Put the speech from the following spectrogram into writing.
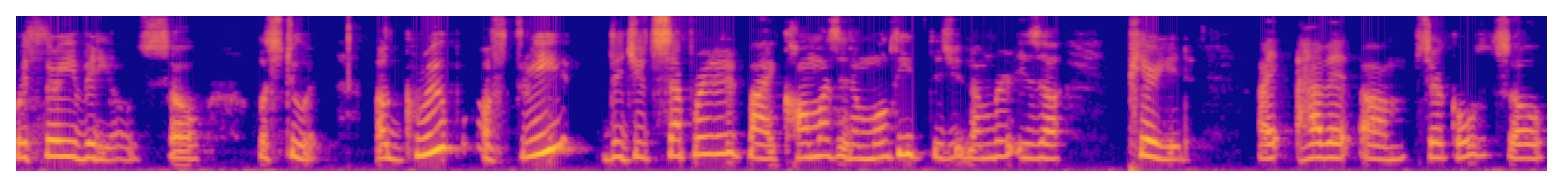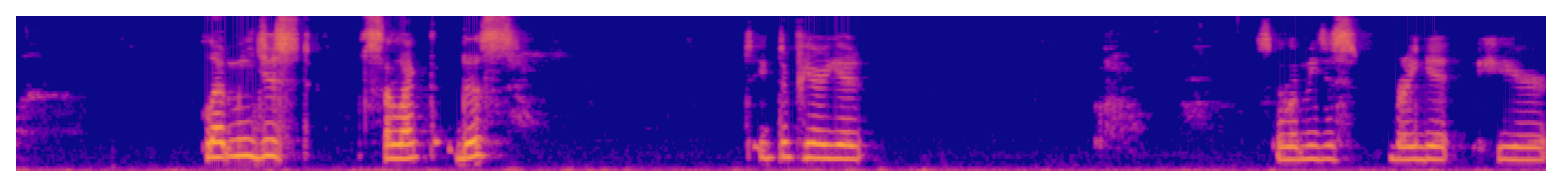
or 3 videos. So, let's do it. A group of 3 digits separated by commas in a multi-digit number is a period. I have it um, circled, so let me just select this. Take the period so let me just bring it here.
